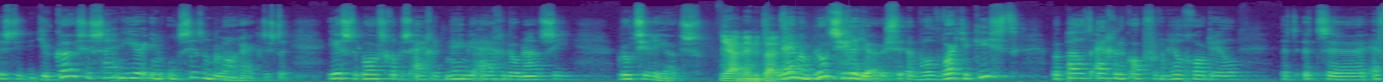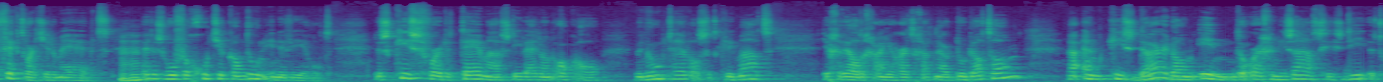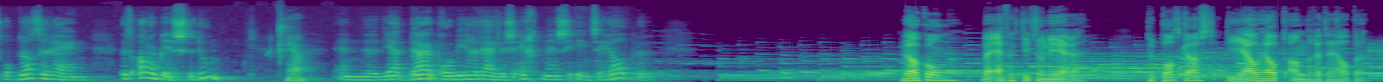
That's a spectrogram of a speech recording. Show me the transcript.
Dus je keuzes zijn hierin ontzettend belangrijk. Dus de eerste boodschap is eigenlijk neem je eigen donatie bloedserieus. Ja, neem de tijd. Neem hem bloedserieus. Want wat je kiest bepaalt eigenlijk ook voor een heel groot deel het, het uh, effect wat je ermee hebt. Mhm. dus hoeveel goed je kan doen in de wereld. Dus kies voor de thema's die wij dan ook al benoemd hebben, als het klimaat je geweldig aan je hart gaat, nou doe dat dan. Nou, en kies daar dan in de organisaties die het op dat terrein het allerbeste doen. Ja. En uh, ja, daar proberen wij dus echt mensen in te helpen. Welkom bij Effectief Doneren, de podcast die jou helpt anderen te helpen.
